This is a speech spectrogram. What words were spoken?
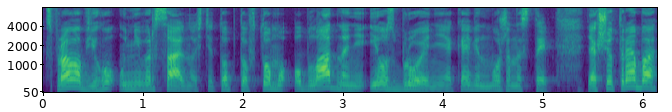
Справа в його універсальності, тобто в тому обладнанні і озброєнні, яке він може нести. Якщо треба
